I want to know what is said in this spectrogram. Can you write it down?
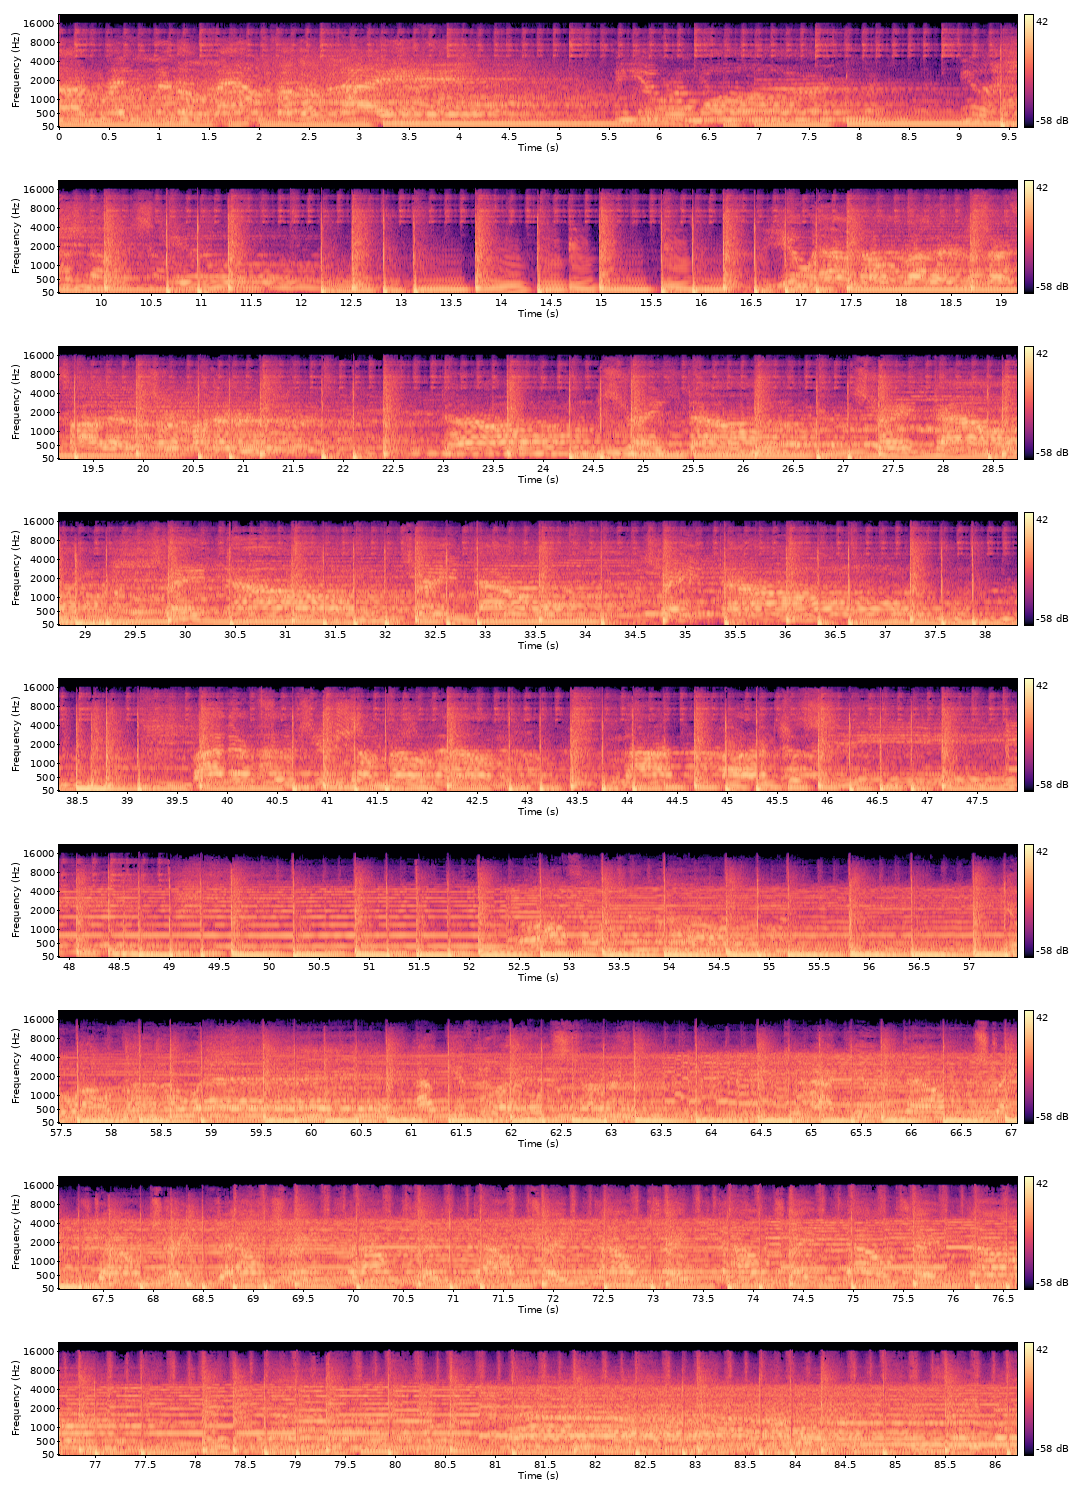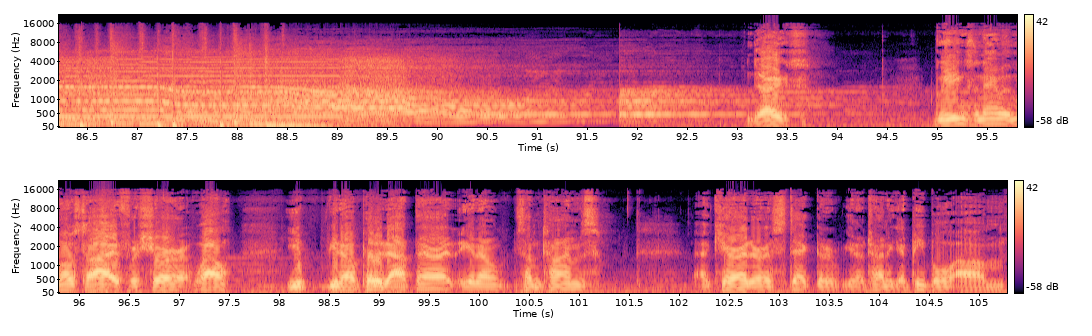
you're not written in the Lamb's Book of Life, you. You have no excuse. You have no brothers or fathers or mothers. Down, the name of the Most High, for sure. Well, you you know, put it out there. You know, sometimes a carrot or a stick, or you know, trying to get people um,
